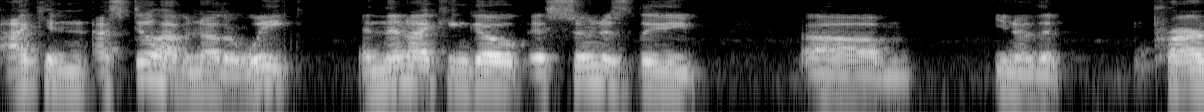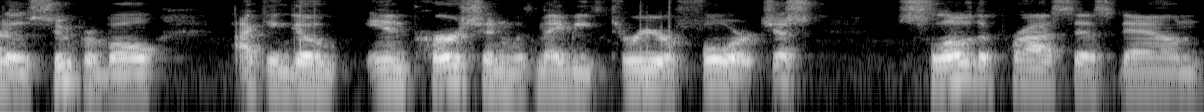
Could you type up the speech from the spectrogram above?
I can, I still have another week. And then I can go as soon as the, um, you know, the prior to the Super Bowl, I can go in person with maybe three or four. Just slow the process down.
